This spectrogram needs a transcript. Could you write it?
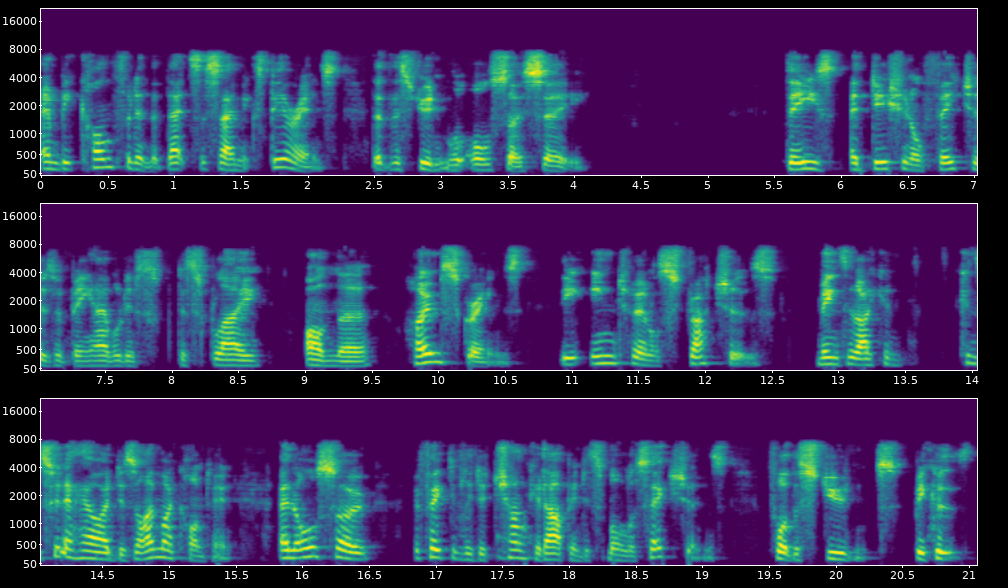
and be confident that that's the same experience that the student will also see. These additional features of being able to display on the home screens the internal structures means that I can consider how I design my content and also effectively to chunk it up into smaller sections for the students because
